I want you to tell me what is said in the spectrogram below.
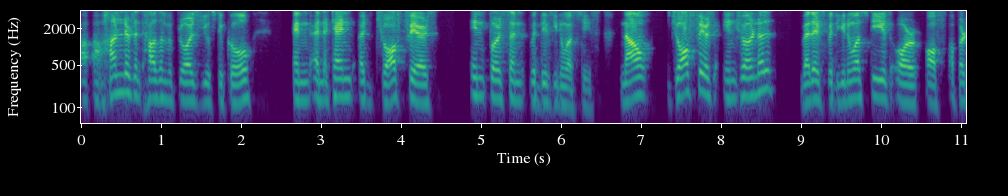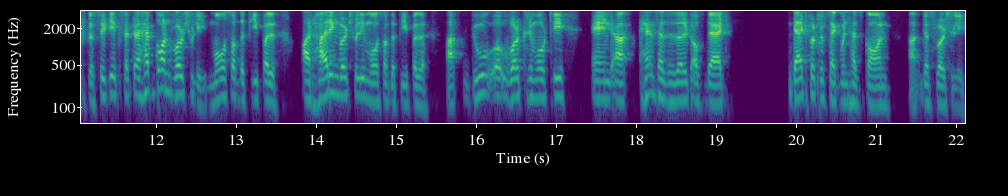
uh, uh hundreds and thousands of employers used to go and, and attend a job fairs in person with these universities. Now, job fairs in general, whether it's with universities or of a particular city, etc., have gone virtually. Most of the people are hiring virtually. Most of the people uh, do uh, work remotely, and uh, hence, as a result of that, that particular segment has gone uh, just virtually.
